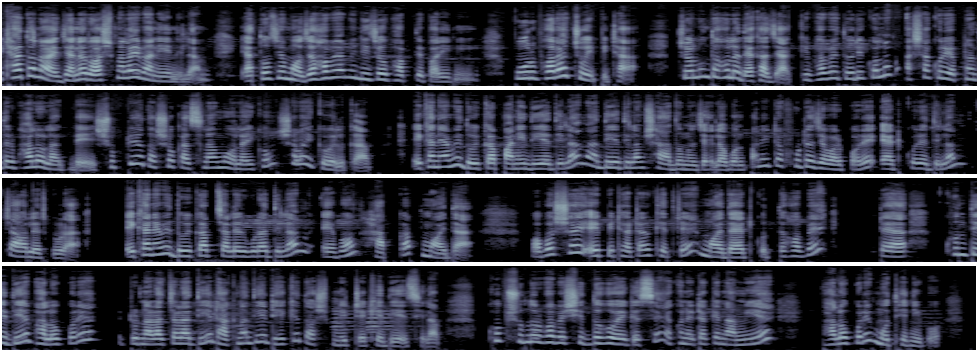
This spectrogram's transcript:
পিঠা তো নয়, যেন রসমালাই বানিয়ে নিলাম। এত যে মজা হবে আমি নিজেও ভাবতে পারিনি। পুর ভরা চুই পিঠা। চলুন তাহলে দেখা যাক কীভাবে তৈরি করলাম। আশা করি আপনাদের ভালো লাগবে। সুপ্রিয় দর্শক, আসসালামু আলাইকুম। সবাইকে ওয়েলকাম। এখানে আমি দুই কাপ পানি দিয়ে দিলাম আর দিয়ে দিলাম স্বাদ অনুযায়ী লবণ। পানিটা ফুটে যাওয়ার পরে অ্যাড করে দিলাম চাউলের গুঁড়া। এখানে আমি দুই কাপ চালের গুঁড়া দিলাম এবং হাফ কাপ ময়দা। অবশ্যই এই পিঠাটার ক্ষেত্রে ময়দা অ্যাড করতে হবে। একটা খুন্তি দিয়ে ভালো করে একটু নাড়াচাড়া দিয়ে ঢাকনা দিয়ে ঢেকে দশ মিনিট রেখে দিয়েছিলাম। খুব সুন্দরভাবে সিদ্ধ হয়ে গেছে। এখন এটাকে নামিয়ে ভালো করে মথে নিব।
